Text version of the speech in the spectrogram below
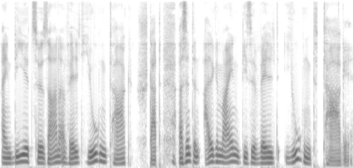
ein Diözesaner Weltjugendtag statt. Was sind denn allgemein diese Weltjugendtage?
